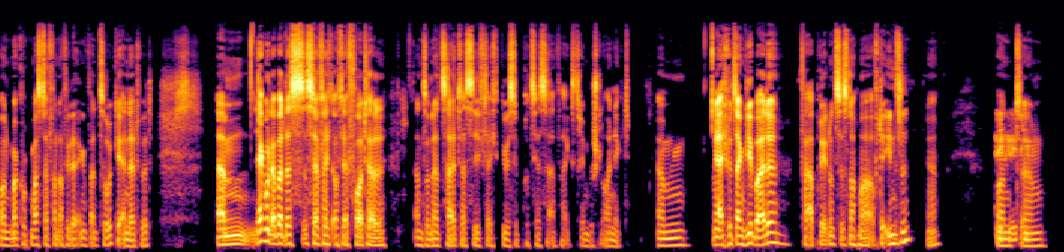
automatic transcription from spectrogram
Und mal gucken, was davon auch wieder irgendwann zurückgeändert wird. Ähm, ja gut, aber das ist ja vielleicht auch der Vorteil an so einer Zeit, dass sie vielleicht gewisse Prozesse einfach extrem beschleunigt. Ähm, ja, ich würde sagen, wir beide verabreden uns jetzt nochmal auf der Insel. Ja? Und ähm,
